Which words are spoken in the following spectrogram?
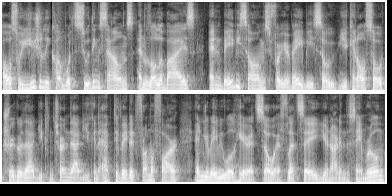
also usually come with soothing sounds and lullabies and baby songs for your baby. So you can also trigger that, you can turn that, you can activate it from afar and your baby will hear it. So if let's say you're not in the same room,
